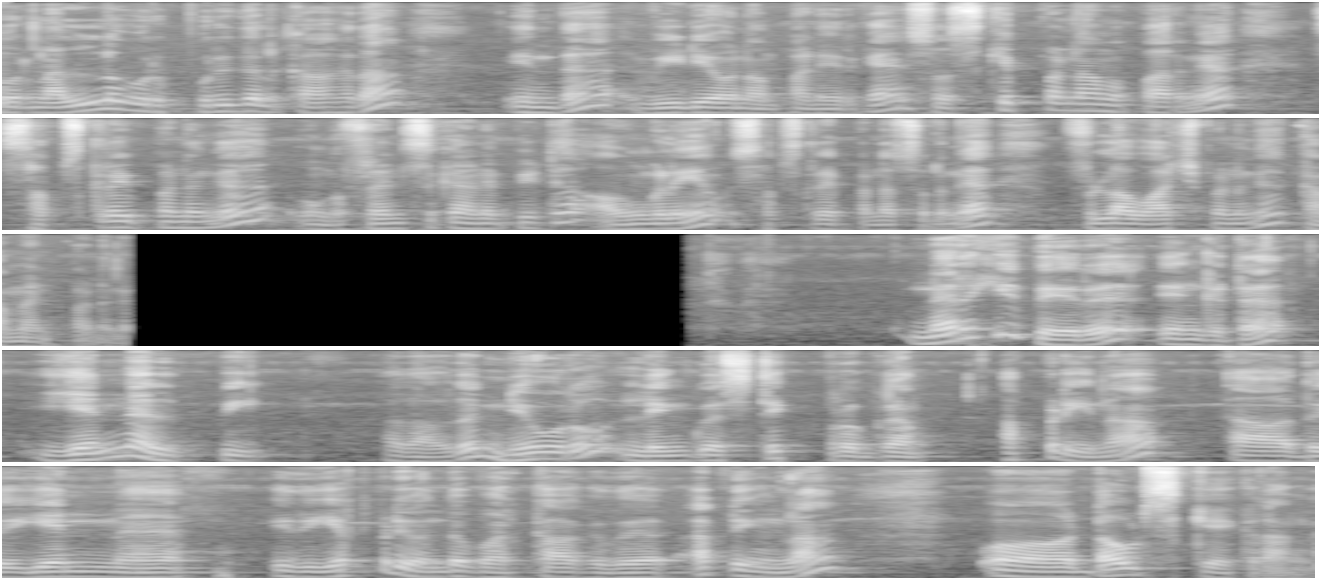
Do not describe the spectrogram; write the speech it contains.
ஒரு நல்ல ஒரு புரிதலுக்காக தான் இந்த வீடியோ நான் பண்ணியிருக்கேன். ஸோ ஸ்கிப் பண்ணாமல் பாருங்கள் சப்ஸ்கிரைப் பண்ணுங்கள் உங்கள் ஃப்ரெண்ட்ஸுக்கு அனுப்பிட்டு அவங்களையும் சப்ஸ்கிரைப் பண்ண சொல்லுங்கள் ஃபுல்லாக வாட்ச் பண்ணுங்கள் கமெண்ட் பண்ணுங்கள் நிறைய பேர் எங்கிட்ட என்எல்பி அதாவது நியூரோ லிங்குவிஸ்டிக் ப்ரோக்ராம் அப்படின்னா அது என்ன இது எப்படி வந்து ஒர்க் ஆகுது அப்படின்லாம் டவுட்ஸ் கேட்குறாங்க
